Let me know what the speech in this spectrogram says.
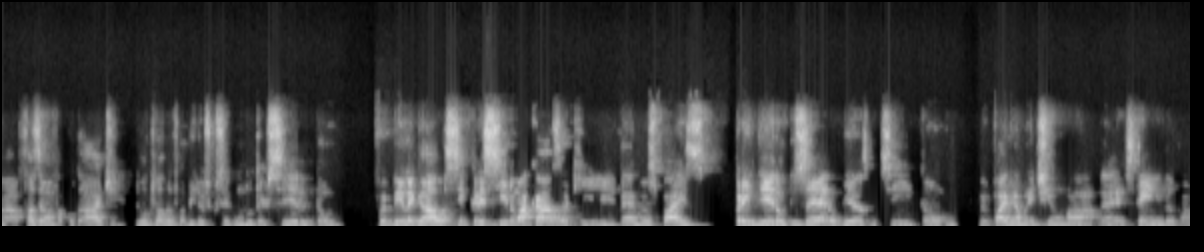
a fazer uma faculdade, do outro lado da família, acho que o segundo ou terceiro, então foi bem legal, assim, cresci numa casa que né, meus pais prenderam do zero mesmo, assim, então meu pai e minha mãe tinham uma, né, eles têm ainda uma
